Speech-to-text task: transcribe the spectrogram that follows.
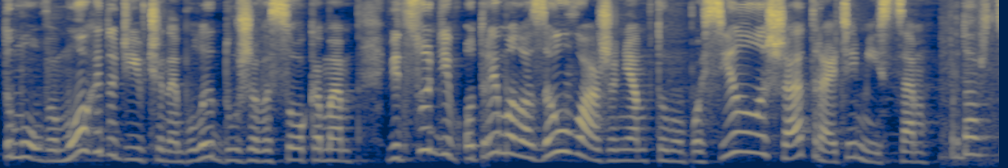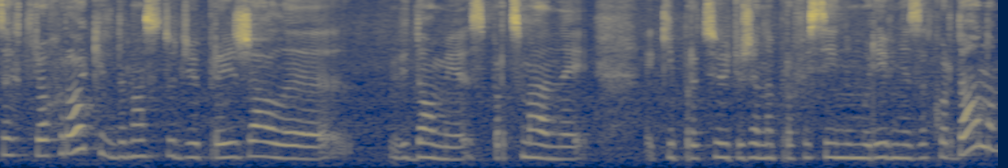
тому вимоги до дівчини були дуже високими. Від суддів отримала зауваження, тому посіла лише третє місце. Впродовж цих трьох років до нас в студію приїжджали відомі спортсмени, які працюють вже на професійному рівні за кордоном.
